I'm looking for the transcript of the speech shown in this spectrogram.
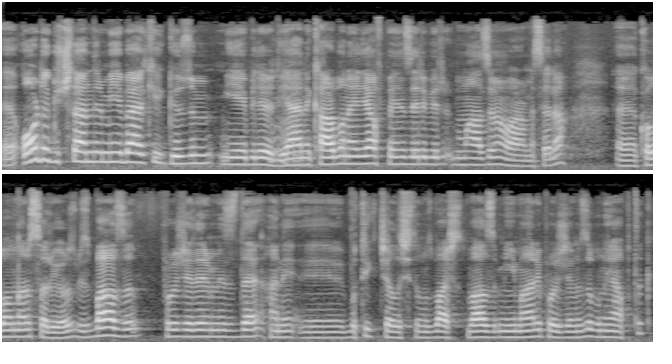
e, orada güçlendirmeyi belki gözüm yiyebilirdi. Yani karbon elyaf benzeri bir malzeme var mesela. E, kolonları sarıyoruz. Biz bazı projelerimizde hani e, butik çalıştığımız baş- bazı mimari projelerimizde bunu yaptık.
